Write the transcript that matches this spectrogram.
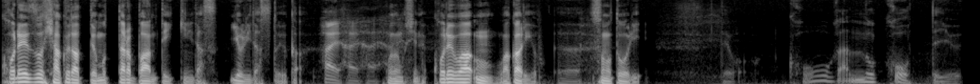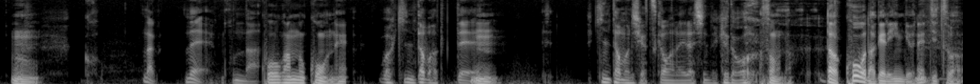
これぞ100だって思ったらバンって一気に出す。より出すというか。はいはいはいはい。もしれないこれはうん分かるよ。うん。その通り。でも睾丸の甲っていううんねこんな。睾丸の甲ね。は金玉ってうん。金玉にしか使わないらしいんだけど。そうなんだ。だから甲だけでいいんだよね実は。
